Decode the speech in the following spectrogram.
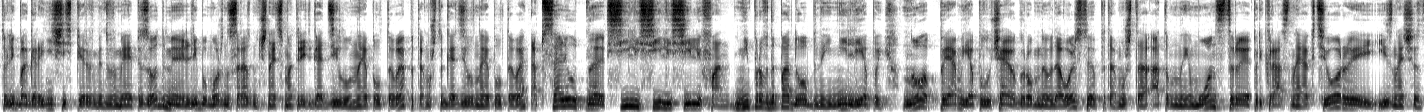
то либо ограничьтесь первыми двумя эпизодами, либо можно сразу начинать смотреть «Годзиллу» на Apple TV, потому что «Годзилла» на Apple TV абсолютно сили-сили-сили фан. Неправдоподобный, нелепый, но прям я получаю огромное удовольствие, потому что атомные монстры, прекрасные актеры и, значит,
